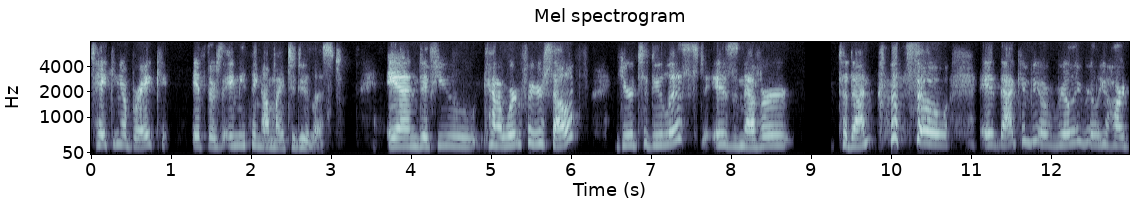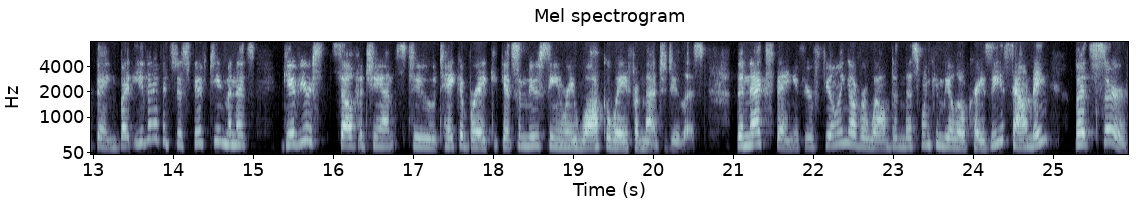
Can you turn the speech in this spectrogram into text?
taking a break if there's anything on my to do list. And if you kind of work for yourself, your to do list is never to done. so it, that can be a really, really hard thing. But even if it's just 15 minutes, give yourself a chance to take a break, get some new scenery, walk away from that to do list. The next thing, if you're feeling overwhelmed, and this one can be a little crazy sounding, but serve.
